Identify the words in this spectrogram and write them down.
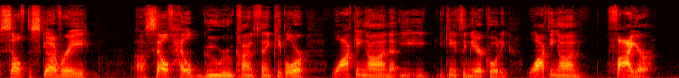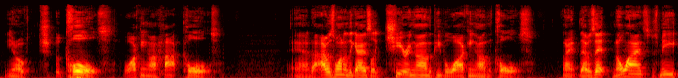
self discovery uh, self help guru kind of thing. People were walking on, uh, you, you, can't see me air quoting, walking on fire, you know, ch- coals, walking on hot coals. And I was one of the guys like cheering on the people walking on the coals. All right, that was it. No lines, just me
